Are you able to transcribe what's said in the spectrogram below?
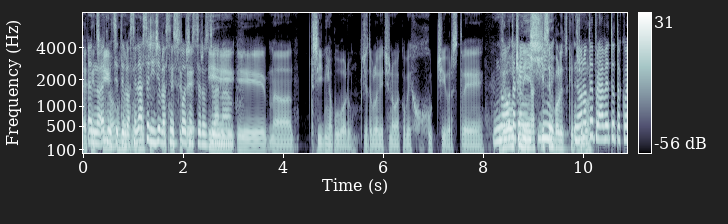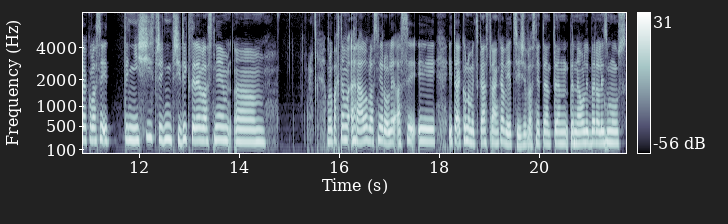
Et, no, etnicity vlastně. Dá se říct, že vlastně společnost je rozdělená. I, i uh, třídního původu, že to byly většinou jakoby chudší vrstvy. No, vyloučený nižší, i symbolicky třeba. No, no to je právě to takové jako vlastně i ty nižší střední třídy, které vlastně um, Ono pak tam hrálo vlastně roli asi i, i ta ekonomická stránka věci, že vlastně ten, ten, ten neoliberalismus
